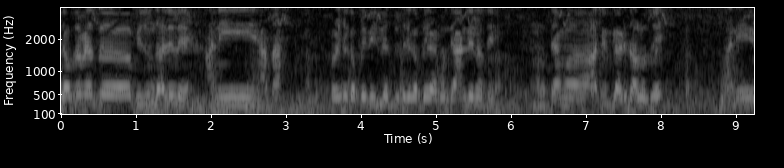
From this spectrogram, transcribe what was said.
धबधब्यात भिजून झालेले आहे. आणि आता थोडेसे कपडे भिजले दुसरे कपडे काय कोणते आणले नव्हते. त्यामुळं अशीच गाडी चालवतो आहे आणि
